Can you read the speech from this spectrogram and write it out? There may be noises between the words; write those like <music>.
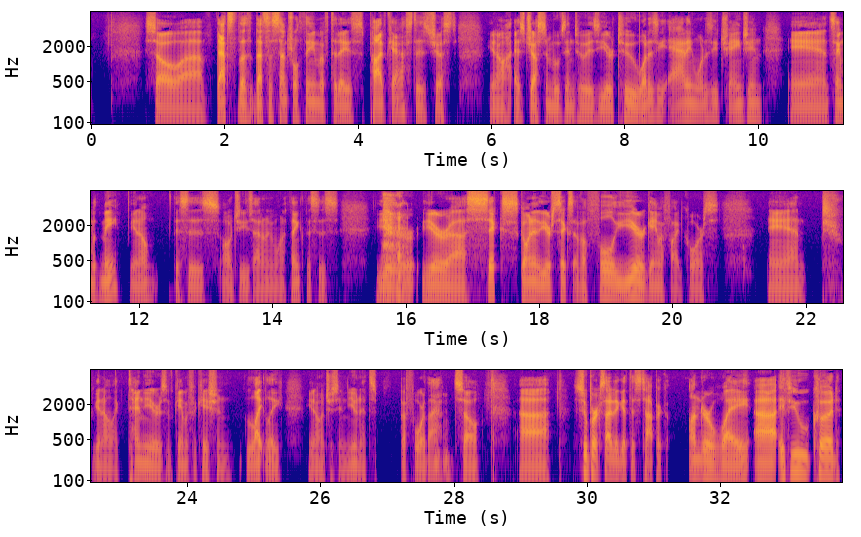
So uh, that's the that's the central theme of today's podcast. Is just you know, as Justin moves into his year two, what is he adding? What is he changing? And same with me, you know, this is, oh, geez, I don't even want to think. This is year, <laughs> year uh, six, going into year six of a full year gamified course. And, you know, like 10 years of gamification lightly, you know, just in units before that. Mm-hmm. So, uh, super excited to get this topic underway. Uh, if you could,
